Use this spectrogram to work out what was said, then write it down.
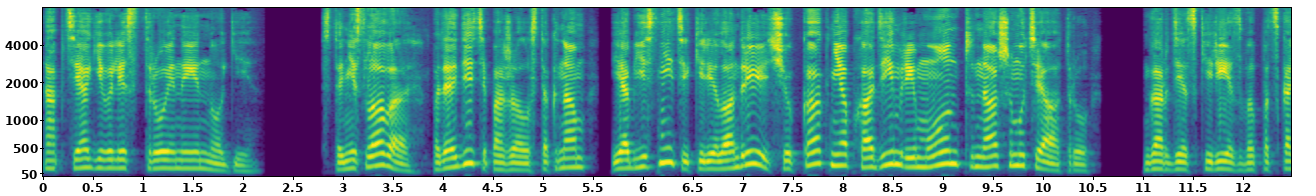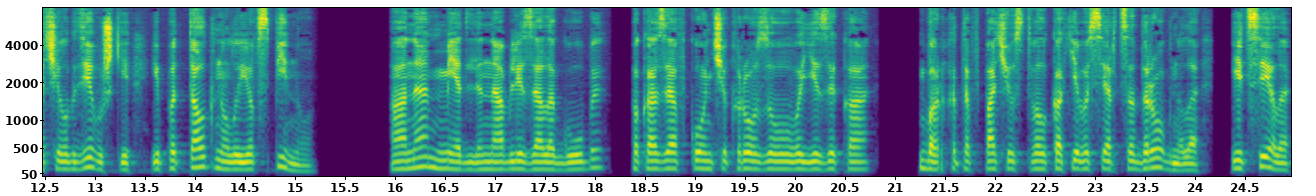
обтягивали стройные ноги. Станислава, подойдите, пожалуйста, к нам и объясните Кириллу Андреевичу, как необходим ремонт нашему театру. Гордецкий резво подскочил к девушке и подтолкнул ее в спину. Она медленно облизала губы, показав кончик розового языка. Бархатов почувствовал, как его сердце дрогнуло, и тело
